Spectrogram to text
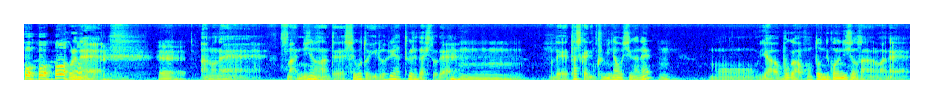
おこれね え。あのねまあ西野さんってそういうことをいろいろやってくれた人で、で確かに組み直しがねうん。もういや僕は本当にこの西野さんはね、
